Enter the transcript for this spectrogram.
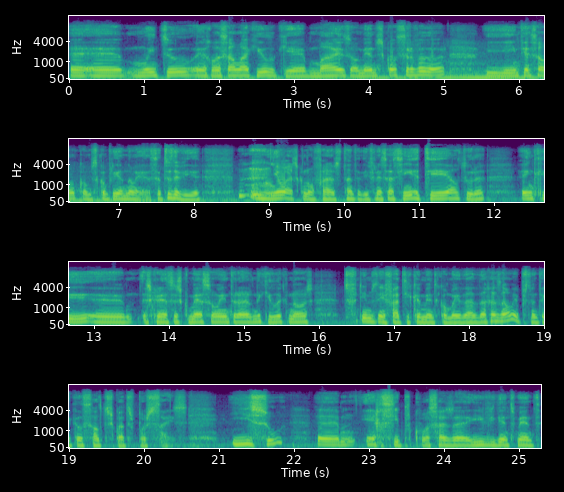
é, é, muito em relação àquilo que é mais ou menos conservador e a intenção, como se compreende, não é essa. Todavia, eu acho que não faz tanta diferença assim até a altura em que eh, as crianças começam a entrar naquilo que nós definimos enfaticamente como a idade da razão e, portanto, aquele salto dos 4 para os 6. E isso Hum, é recíproco, ou seja, evidentemente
